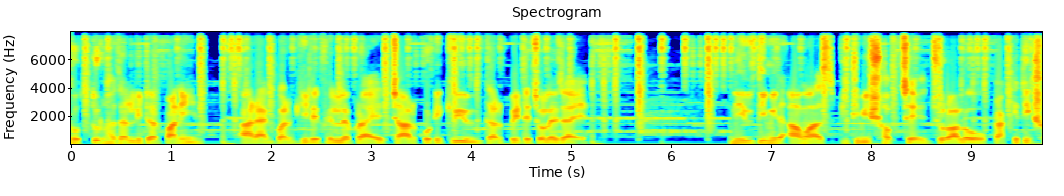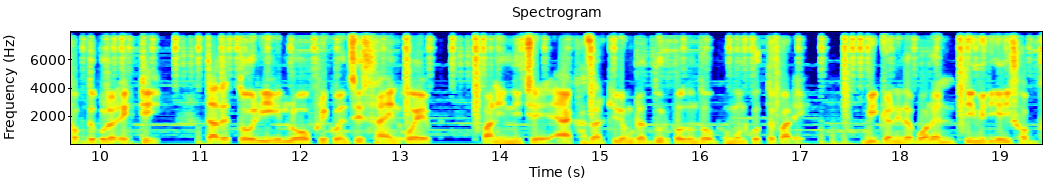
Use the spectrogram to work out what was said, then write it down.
সত্তর হাজার লিটার পানি আর একবার গিলে ফেললে প্রায় চার কোটি ক্রিল তার পেটে চলে যায়। নীলতিমির আওয়াজ পৃথিবীর সবচেয়ে জোরালো প্রাকৃতিক শব্দগুলোর একটি। তাদের তৈরি লো ফ্রিকোয়েন্সি সাইন ওয়েভ পানির নিচে এক হাজার কিলোমিটার দূর পর্যন্ত ভ্রমণ করতে পারে। বিজ্ঞানীরা বলেন, তিমির এই শব্দ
